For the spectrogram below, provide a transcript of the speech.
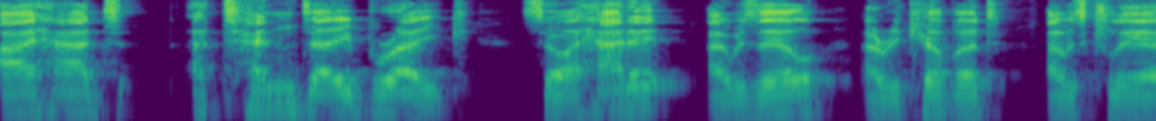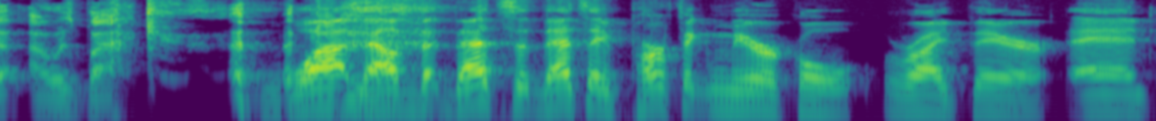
I had a 10 day break. So I had it, I was ill, I recovered, I was clear, I was back. wow. Now th- that's, a, that's a perfect miracle right there. And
